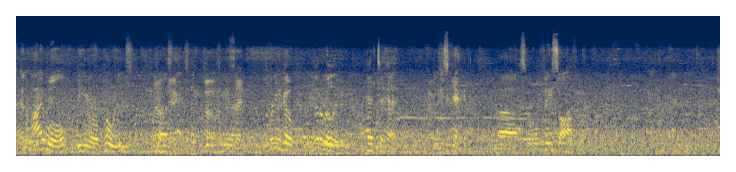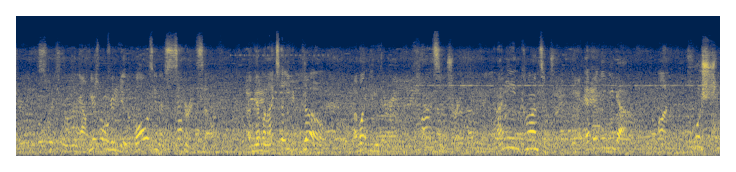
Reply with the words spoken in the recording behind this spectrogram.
Right, and I will be your opponent. We're going to go literally head to head in this game. Uh, so we'll face off. Now, here's what we're going to do. The ball is going to center itself, and then when I tell you to go, I want you to concentrate. And I mean concentrate. Everything you got on pushing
